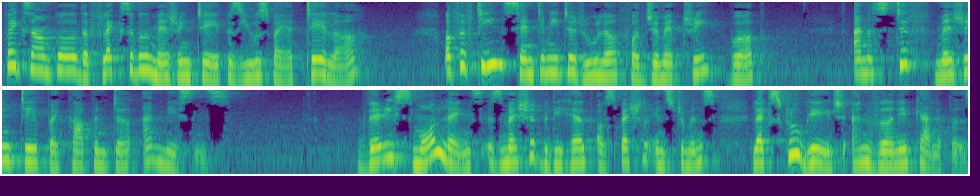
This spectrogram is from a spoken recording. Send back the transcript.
For example, the flexible measuring tape is used by a tailor, a 15 centimeter ruler for geometry work, and a stiff measuring tape by carpenter and masons. Very small lengths is measured with the help of special instruments like screw gauge and vernier calipers.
